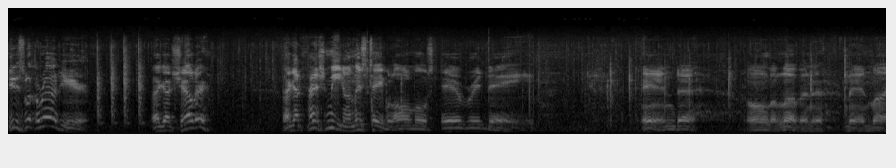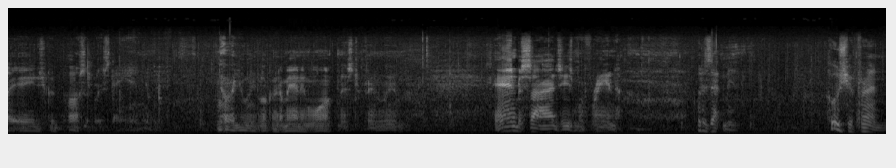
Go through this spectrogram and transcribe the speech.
You just look around you here. I got shelter. I got fresh meat on this table almost every day. And uh, all the loving a man my age could possibly stand. No, you ain't looking at a man in want, Mr. Finley. And besides, he's my friend. What does that mean? Who's your friend?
